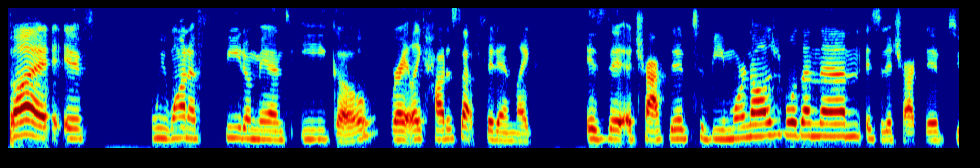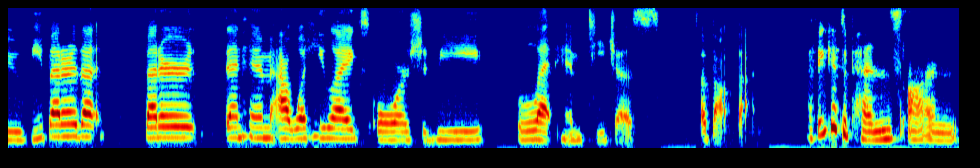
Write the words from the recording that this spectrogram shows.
But if we want to feed a man's ego, right? Like how does that fit in? Like is it attractive to be more knowledgeable than them? Is it attractive to be better that better than him at what he likes or should we let him teach us about that? I think it depends on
